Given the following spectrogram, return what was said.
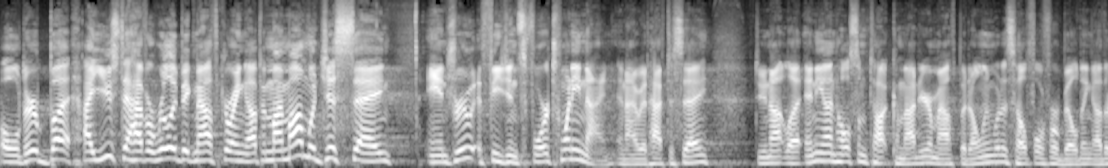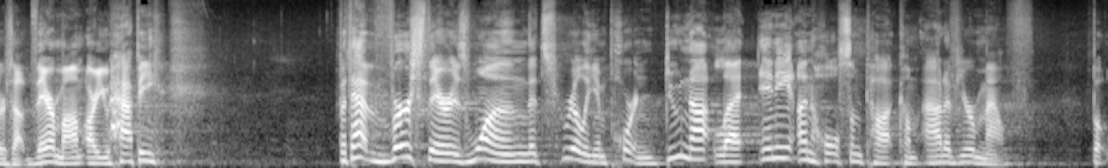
older, but I used to have a really big mouth growing up and my mom would just say, "Andrew, Ephesians 4:29." And I would have to say, "Do not let any unwholesome talk come out of your mouth, but only what is helpful for building others up." There, mom, are you happy? But that verse there is one that's really important. Do not let any unwholesome talk come out of your mouth, but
